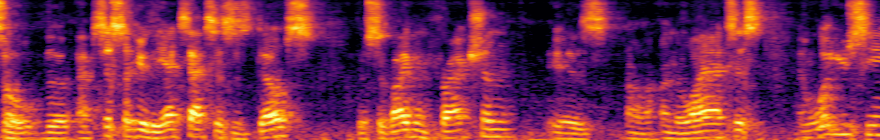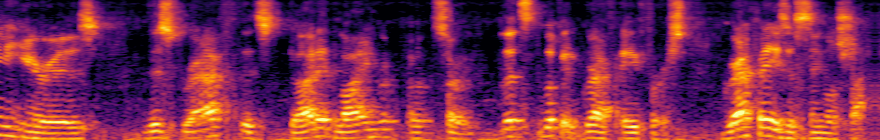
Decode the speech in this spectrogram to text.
so the abscissa here, the x-axis is dose, the surviving fraction is uh, on the y-axis, and what you're seeing here is this graph, that's dotted line, oh, sorry, let's look at graph A first. Graph A is a single shot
